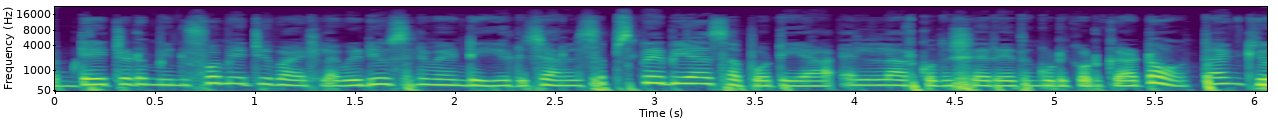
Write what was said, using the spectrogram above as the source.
അപ്ഡേറ്റഡും ഇൻഫോർമേറ്റീവ് ആയിട്ടുള്ള വീഡിയോസിന് വേണ്ടി ഈ ഒരു ചാനൽ സബ്സ്ക്രൈബ് ചെയ്യുക സപ്പോർട്ട് ചെയ്യുക എല്ലാവർക്കും ഒന്ന് ഷെയർ ചെയ്തും കൂടി കൊടുക്കുക കേട്ടോ. താങ്ക്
